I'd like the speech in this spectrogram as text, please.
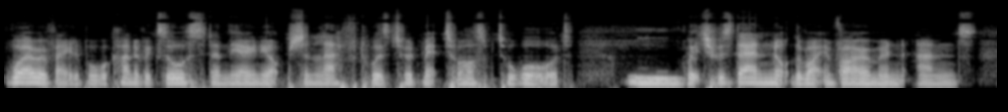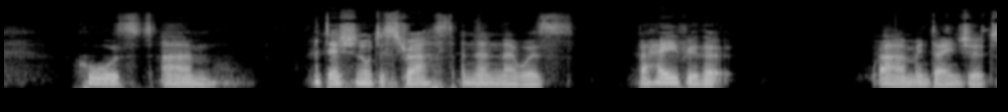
were available were kind of exhausted and the only option left was to admit to a hospital ward, mm. which was then not the right environment and caused um, additional distress. And then there was behaviour that um, endangered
